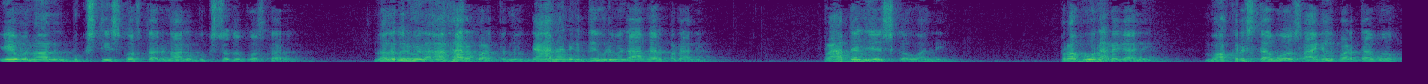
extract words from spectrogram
ఏవో నాలుగు బుక్స్ తీసుకొస్తారు నాలుగు బుక్స్ చదువుకొస్తారు. నలుగురి మీద ఆధారపడతారు. నువ్వు జ్ఞానానికి దేవుడి మీద ఆధారపడాలి. ప్రార్థన చేసుకోవాలి. ప్రభువుని అడగాలి. మోకరిస్తావో సాగిలి పడతావో?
